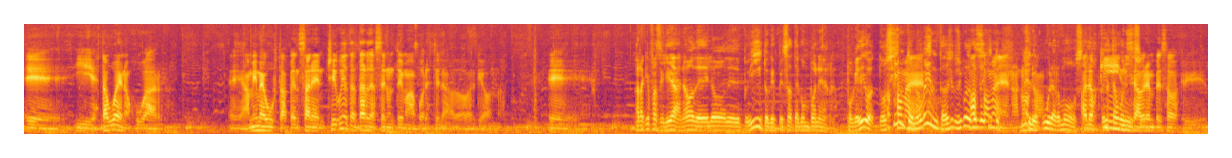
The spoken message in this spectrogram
eh, y está bueno jugar. Eh, a mí me gusta pensar en, che, voy a tratar de hacer un tema por este lado, a ver qué onda. Eh, Ahora, qué facilidad, ¿no? De lo de pibito que empezaste a componer. Porque digo, 290, 250, Más ¿cuánto o menos, ¿no? Una locura hermosa. a los pero está 15 buenísimo. habré empezado a escribir.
